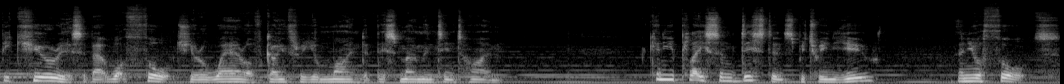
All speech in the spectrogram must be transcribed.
Be curious about what thoughts you're aware of going through your mind at this moment in time. Can you place some distance between you and your thoughts.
